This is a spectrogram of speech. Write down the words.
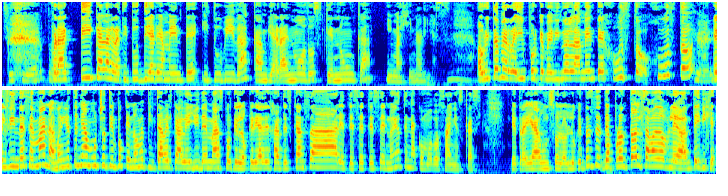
Sí, es cierto. Practica la gratitud diariamente y tu vida cambiará en modos que nunca imaginarías. Ahorita me reí porque me vino en la mente justo, justo ¿Qué? el fin de semana. Bueno, yo tenía mucho tiempo que no me pintaba el cabello y demás porque lo quería dejar descansar, etc, etc, ¿no? Yo tenía como dos años casi que traía un solo look. Entonces, de, de pronto el sábado me levanté y dije,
